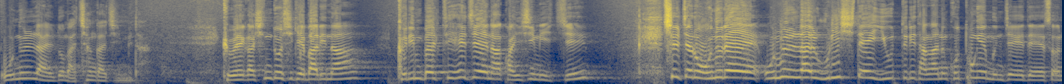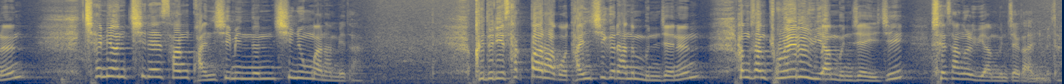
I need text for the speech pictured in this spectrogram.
오늘날도 마찬가지입니다. 교회가 신도시 개발이나 그린벨트 해제에나 관심이 있지 실제로 오늘의 오늘날 우리 시대의 이웃들이 당하는 고통의 문제에 대해서는 체면 칠해상 관심 있는 신용만 합니다. 그들이 삭발하고 단식을 하는 문제는 항상 교회를 위한 문제이지 세상을 위한 문제가 아닙니다.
